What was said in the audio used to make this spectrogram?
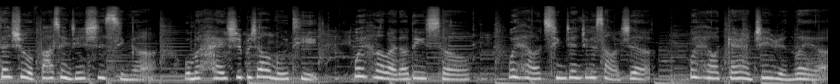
但是我发现一件事情啊，我们还是不知道母体为何来到地球，为何要侵占这个小镇，为何要感染这些人类啊？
